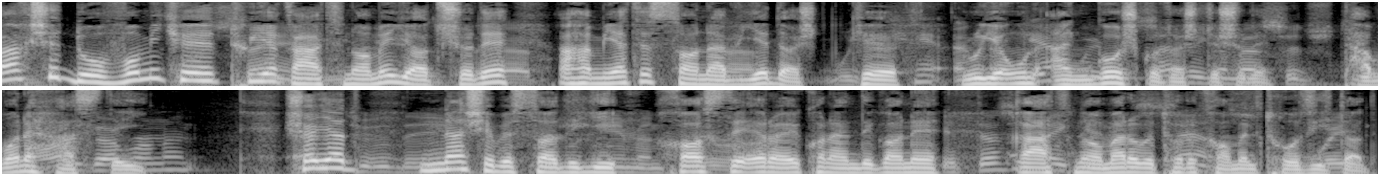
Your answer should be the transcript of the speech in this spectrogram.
بخش دومی که توی قطنامه یاد شده اهمیت ثانویه داشت که روی اون انگوش گذاشته شده. توان هسته‌ای شاید نشه به سادگی خواست ارائه کنندگان قطنامه رو به طور کامل توضیح داد.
